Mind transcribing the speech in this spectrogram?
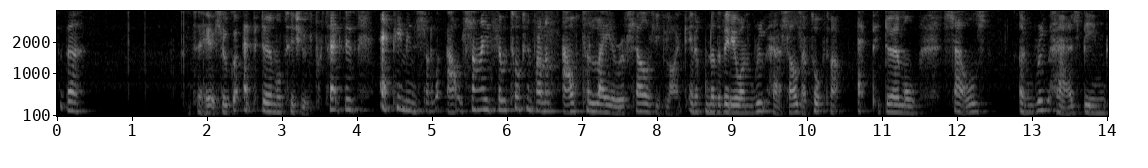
to there, to here. So we've got epidermal tissue. It's protective. Epi means sort of outside. So we're talking about an outer layer of cells, if you like. In another video on root hair cells, I've talked about epidermal cells and root hairs being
